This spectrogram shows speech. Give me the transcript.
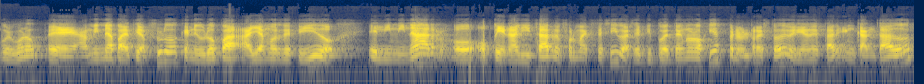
pues bueno, eh, a mí me ha parecido absurdo que en Europa hayamos decidido eliminar o, penalizar de forma excesiva ese tipo de tecnologías, pero el resto deberían estar encantados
